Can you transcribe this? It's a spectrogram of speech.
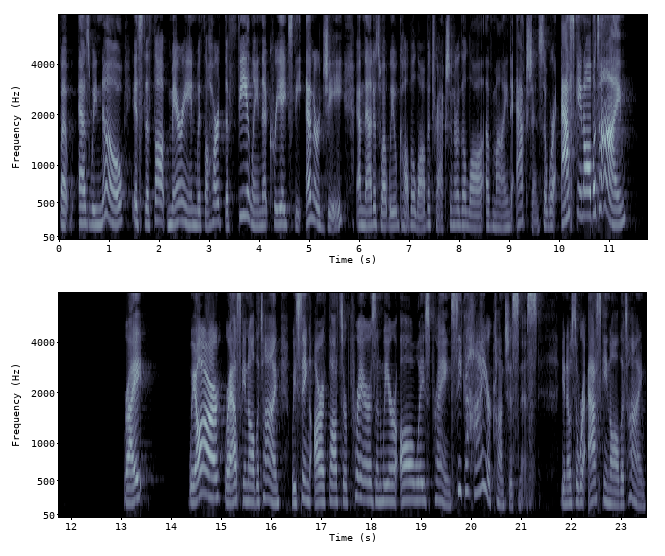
But as we know, it's the thought marrying with the heart, the feeling that creates the energy, and that is what we would call the law of attraction or the law of mind action. So we're asking all the time, right? We are. We're asking all the time. We sing our thoughts are prayers, and we are always praying. Seek a higher consciousness you know, so we're asking all the time.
